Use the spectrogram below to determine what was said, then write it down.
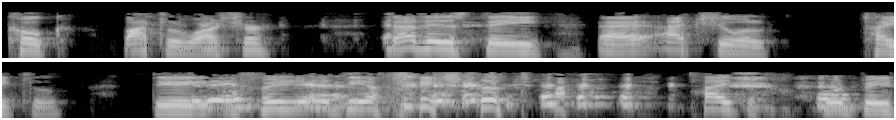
cook bottle washer. that is the uh, actual title the, offi- yeah. the official title would be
